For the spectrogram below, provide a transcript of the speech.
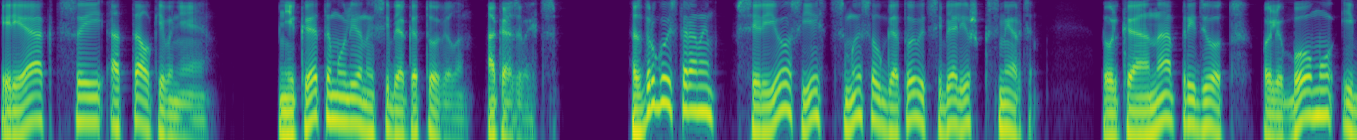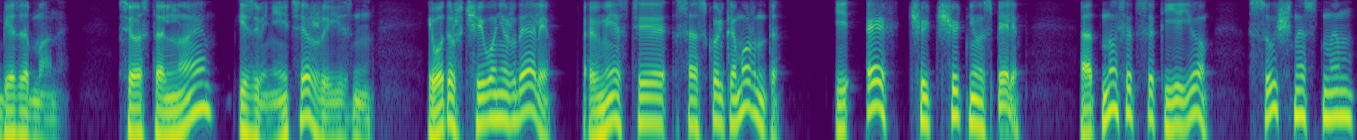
и реакцией отталкивания. Не к этому Лена себя готовила, оказывается. С другой стороны, всерьез есть смысл готовить себя лишь к смерти. Только она придет по-любому и без обмана. Все остальное, извините, жизнь. И вот уж чего не ждали, вместе со сколько можно-то, и эх, чуть-чуть не успели, относятся к ее сущностным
